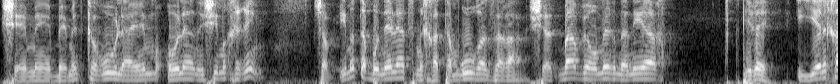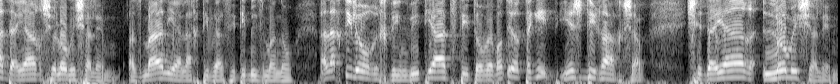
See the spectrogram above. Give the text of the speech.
שהם אה, באמת קרו להם או לאנשים אחרים. עכשיו, אם אתה בונה לעצמך תמרור אזהרה, שאת בא ואומר נניח תראה, יהיה לך דייר שלא משלם, אז מה אני הלכתי ועשיתי בזמנו? הלכתי לעורך דין והתייעצתי איתו ואמרתי לו, תגיד, יש דירה עכשיו שדייר לא משלם,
